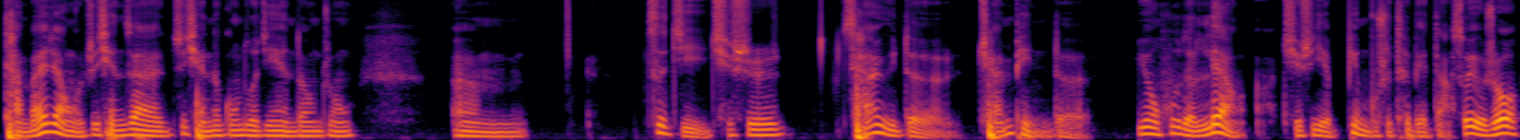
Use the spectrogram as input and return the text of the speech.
坦白讲，我之前在之前的工作经验当中，嗯，自己其实参与的产品的用户的量，其实也并不是特别大。所以有时候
